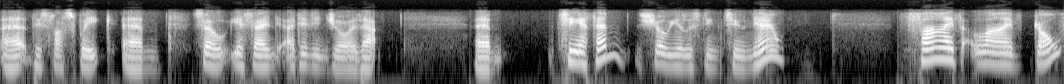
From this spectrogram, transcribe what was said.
uh, this last week. Um, so yes, I, I, did enjoy that. Um, TFM, the show you're listening to now. Five Live Golf,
